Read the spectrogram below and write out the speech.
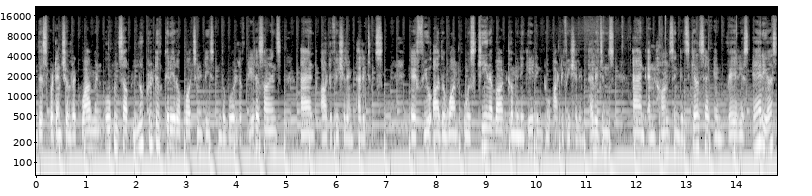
This potential requirement opens up lucrative career opportunities in the world of data science and artificial intelligence. If you are the one who is keen about communicating to artificial intelligence and enhancing its skill set in various areas,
